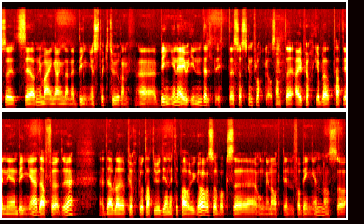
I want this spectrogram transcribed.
så, ser du med en gang denne bingestrukturen. bingen er jo inndelt etter søskenflokker. Sant? Ei purke blir tatt inn i en binge. Der føder hun. Der blir purka tatt ut igjen etter et par uker, og så vokser ungene opp innenfor bingen. og så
